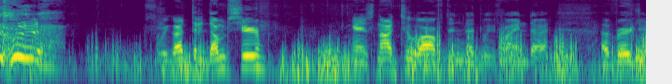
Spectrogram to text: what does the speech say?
so we got to the dumpster, and it's not too often that we find a, a virgin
